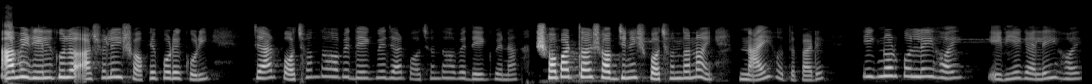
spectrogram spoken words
আমি রিলগুলো আসলেই শখে পড়ে করি যার পছন্দ হবে দেখবে, যার পছন্দ হবে দেখবে না। সবার তো আর সব জিনিস পছন্দ নয়, নাই হতে পারে। ইগনোর করলেই হয়, এড়িয়ে গেলেই হয়।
